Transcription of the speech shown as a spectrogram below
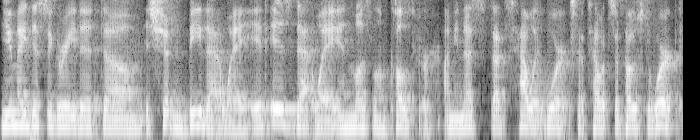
you may disagree that um, it shouldn't be that way, it is that way in Muslim culture. I mean, that's that's how it works. That's how it's supposed to work.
